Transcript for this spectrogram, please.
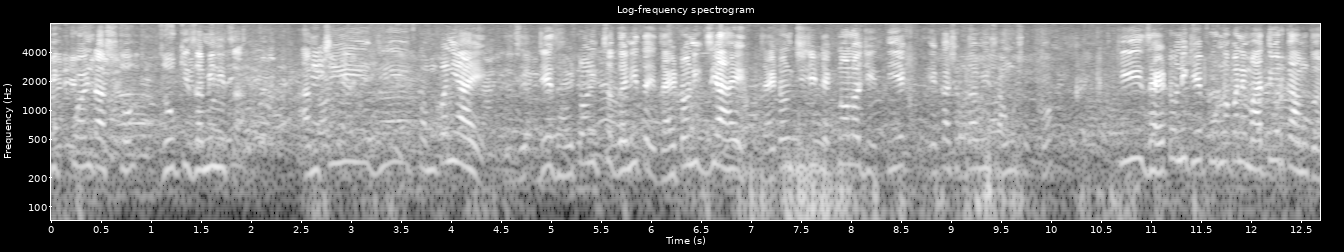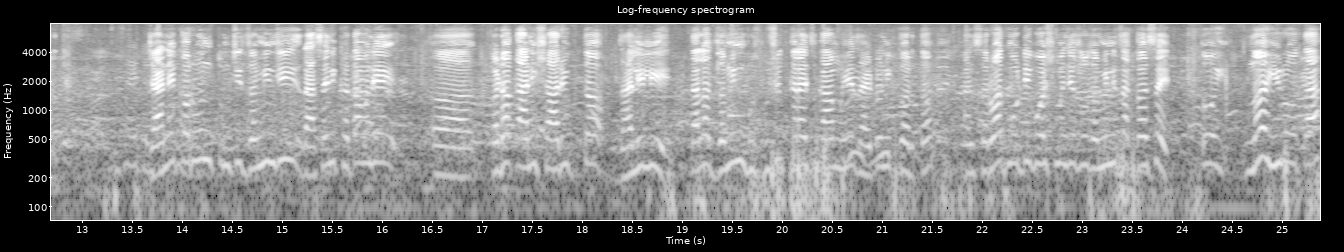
वीक पॉईंट असतो जो की जमिनीचा. आमची जी कंपनी आहे जे- झायटॉनिकचं गणित आहे झायटॉनिक जी आहे झायटॉनिकची जी टेक्नॉलॉजी ती एक एका शब्दात मी सांगू शकतो की झायटॉनिक हे पूर्णपणे मातीवर काम करतं. जेणेकरून तुमची जमीन जी रासायनिक खतामध्ये कडक आणि क्षारयुक्त झालेली आहे त्याला जमीन भुसभुशीत करायचं काम हे झायटॉनिक करतं. आणि सर्वात मोठी गोष्ट म्हणजे जो जमिनीचा कस आहे तो न हिरवता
